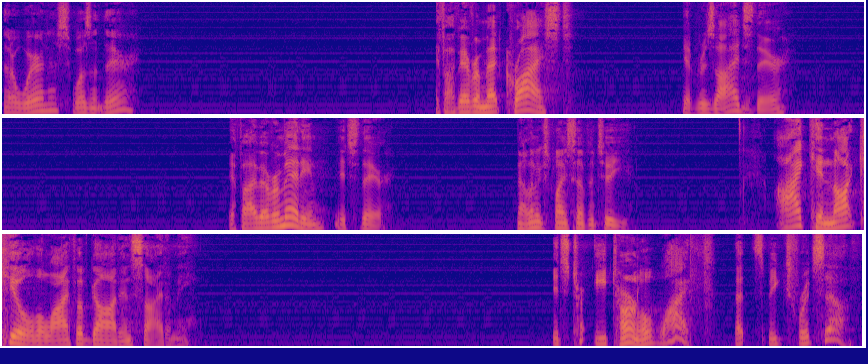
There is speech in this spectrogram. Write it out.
that awareness wasn't there. If I've ever met Christ, it resides there. If I've ever met him, it's there. Now, let me explain something to you. I cannot kill the life of God inside of me. It's ter- eternal life. That speaks for itself.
